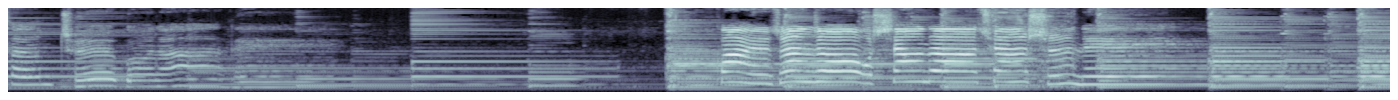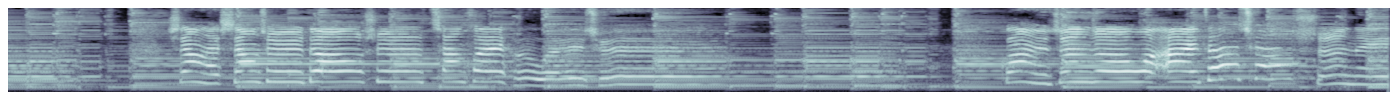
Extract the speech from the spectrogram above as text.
曾去过哪里。关于郑州，我想的全是你，想来想去都是惭愧和委屈。关于郑州，我爱的全是你。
